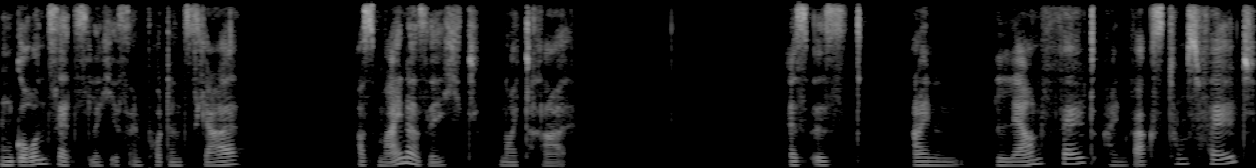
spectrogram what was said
und grundsätzlich ist ein Potenzial aus meiner Sicht neutral. Es ist ein Lernfeld, ein Wachstumsfeld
